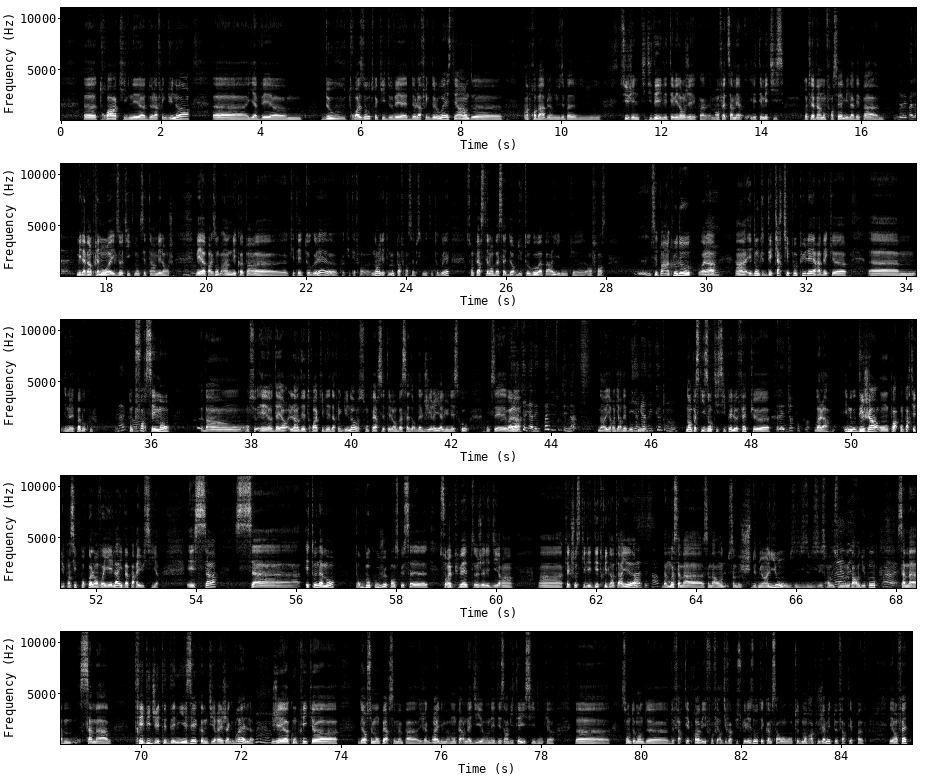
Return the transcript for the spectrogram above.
euh, trois qui venaient euh, de l'Afrique du Nord, euh, il y avait euh, deux ou trois autres qui devaient être de l'Afrique de l'Ouest et un de improbable, je sais pas, je- si j'ai une petite idée, il était mélangé quoi, mais en fait ça, il était métis. Donc il avait un nom français, mais il avait pas, euh, Il n'avait pas la. mais il avait un prénom euh, exotique, donc c'était un mélange. Mhm. Mais euh, par exemple, un de mes copains euh, qui était togolais, euh, quoi, qui était fran- non, il était même pas français parce qu'il était togolais. Son père c'était l'ambassadeur du Togo à Paris, donc en France. C'est pas un clodo, voilà. Mhm. Hein, et donc des quartiers populaires avec, il n'y en avait pas beaucoup. Donc forcément, ben, on, on se, et euh, d'ailleurs l'un des trois qui venait d'Afrique du Nord, son père c'était l'ambassadeur d'Algérie à l'UNESCO. Donc c'est voilà. Tu regardais pas du tout tes notes, Non, il regardait il beaucoup. regardait que ton nom. Non, parce qu'ils anticipaient le fait que Ça allait être dur pour toi. Voilà. Il nous, déjà, on partait du principe pourquoi l'envoyer là, il va pas réussir. Et ça, ça, étonnamment, pour beaucoup, je pense que ça, ça aurait pu être, j'allais dire, un, un- quelque chose qui les détruit de l'intérieur. Ah, ça? Ben moi, ça m'a, ça m'a rendu, ça je suis devenu un lion. Ils, ils, ils se sont même mais- pas rendus compte. Ouais. Ça m'a, ça m'a très vite, j'ai été déniaisé, comme dirait Jacques Brel. Mhm. J'ai euh, compris que d'ailleurs c'est mon père, c'est même pas Jacques Brel. Mon père me l'a dit. On est des invités ici, donc euh, euh, si on te demande de, de faire tes preuves, il faut faire dix fois plus que les autres, et comme ça on, on te demandera plus jamais de faire tes preuves. Et en fait,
